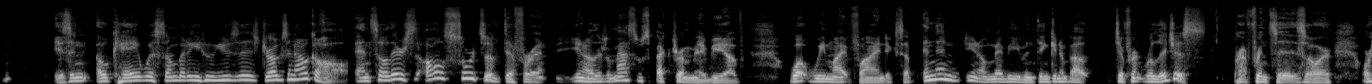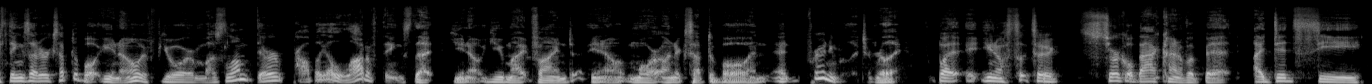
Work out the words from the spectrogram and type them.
isn't okay with somebody who uses drugs and alcohol. And so there's all sorts of different, you know, there's a massive spectrum maybe of what we might find except and then, you know, maybe even thinking about different religious preferences or or things that are acceptable you know if you're muslim there are probably a lot of things that you know you might find you know more unacceptable and and for any religion really but eh, you know, to circle back kind of a bit, I did see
